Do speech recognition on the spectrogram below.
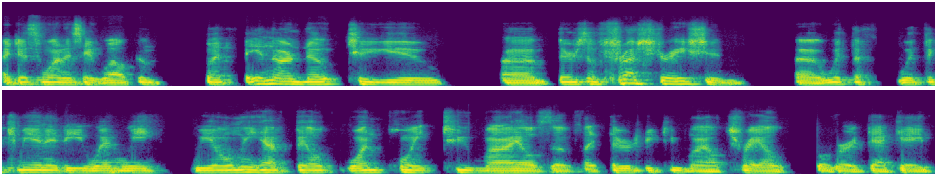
I just want to say welcome. But in our note to you, um, there's a frustration uh, with the with the community when we we only have built 1.2 miles of a 32 mile trail over a decade.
